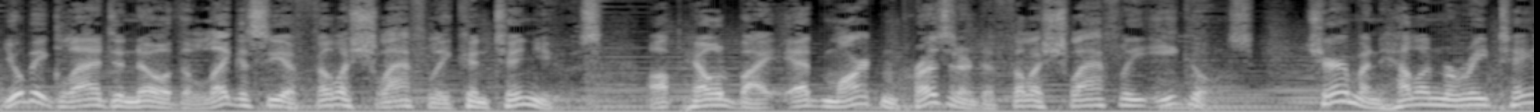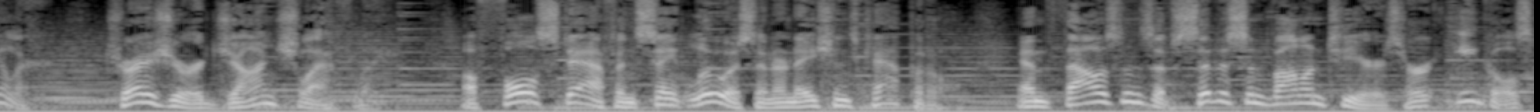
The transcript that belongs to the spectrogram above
You'll be glad to know the legacy of Phyllis Schlafly continues, upheld by Ed Martin, president of Phyllis Schlafly Eagles, chairman Helen Marie Taylor, treasurer John Schlafly, a full staff in St. Louis and our nation's capital, and thousands of citizen volunteers, her Eagles,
